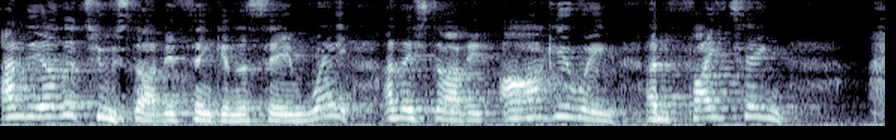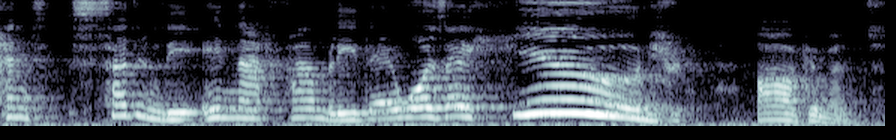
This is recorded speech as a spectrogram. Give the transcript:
And the other two started thinking the same way, and they started arguing and fighting. And suddenly, in that family, there was a huge argument.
